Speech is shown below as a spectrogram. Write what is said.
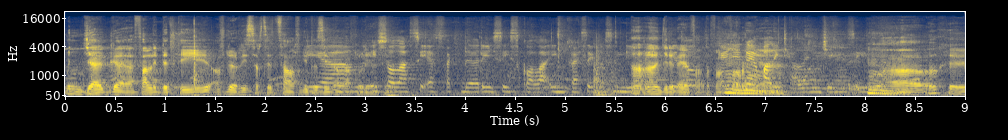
menjaga validity of the research itself gitu sih kalau aku lihat. ya. isolasi efek dari si sekolah invest itu sendiri. Ah, ah, jadi kayak gitu. faktor-faktornya. Kayaknya itu yang paling challenging sih. Wow, oke.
